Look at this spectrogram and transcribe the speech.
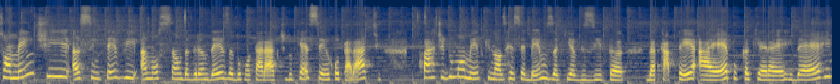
somente assim teve a noção da grandeza do Rotaract, do que é ser Rotaract, a partir do momento que nós recebemos aqui a visita da KT, a época que era RDR,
